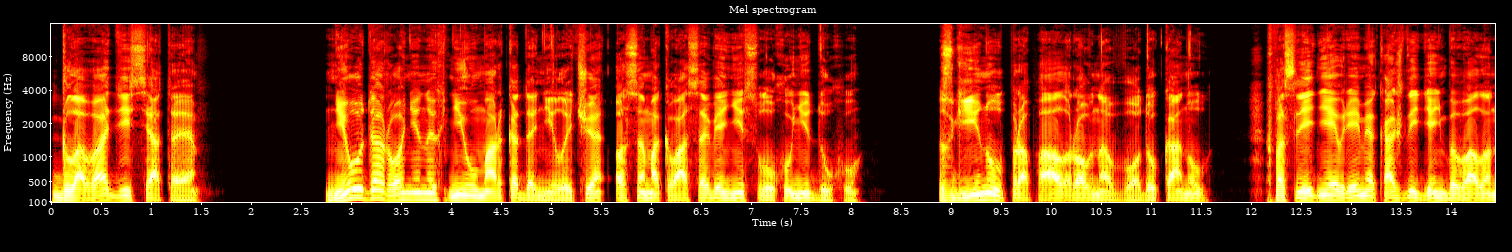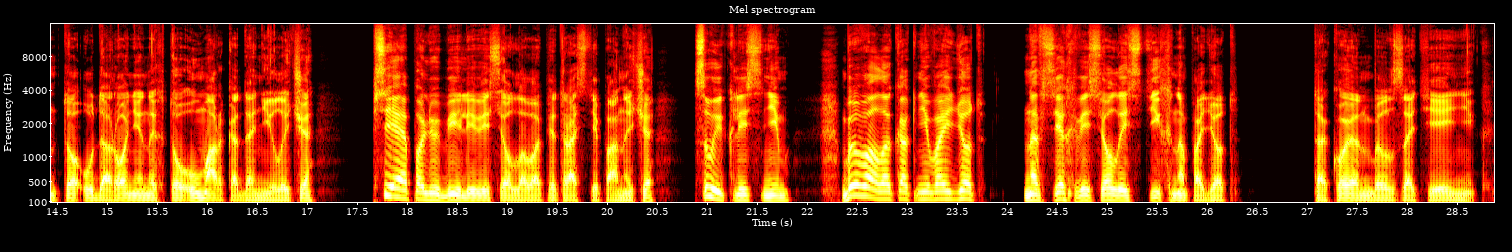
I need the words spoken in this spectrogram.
Глава десятая Ни у Дорониных, ни у Марка Данилыча о Самоквасове ни слуху, ни духу. Сгинул, пропал, ровно в воду канул. В последнее время каждый день бывал он то у Дорониных, то у Марка Данилыча. Все полюбили веселого Петра Степаныча, свыклись с ним. Бывало, как не войдет, на всех веселый стих нападет. Такой он был затейник,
